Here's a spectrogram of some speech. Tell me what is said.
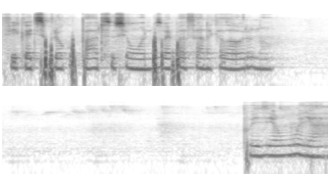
fica despreocupado se o seu ônibus vai passar naquela hora ou não. Poesia é um olhar,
